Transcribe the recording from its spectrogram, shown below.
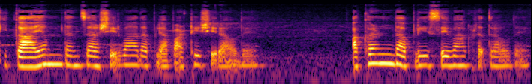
की कायम त्यांचा आशीर्वाद आपल्या पाठीशी राहू दे. अखंड आपली सेवा घडत राहू दे.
